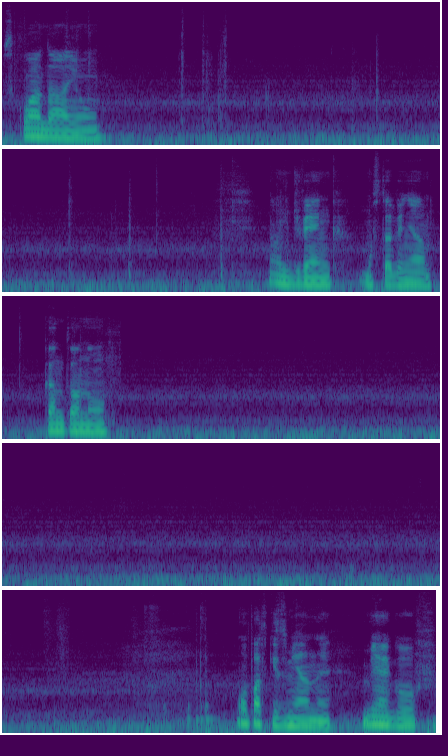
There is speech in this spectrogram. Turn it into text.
składają. No, dźwięk, ustawienia kantonu. Łopatki zmiany biegów.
